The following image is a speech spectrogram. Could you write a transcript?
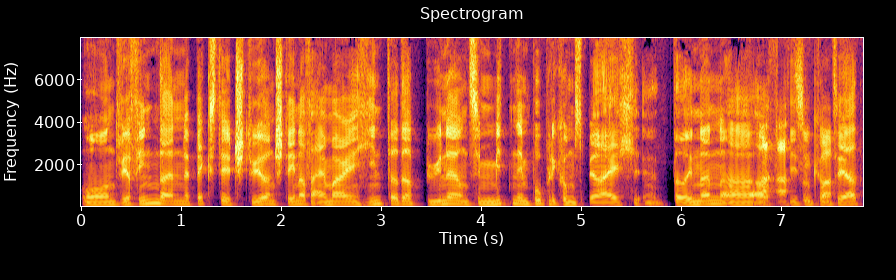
Und wir finden eine Backstage-Tür und stehen auf einmal hinter der Bühne und sind mitten im Publikumsbereich äh, drinnen äh, auf diesem Super. Konzert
